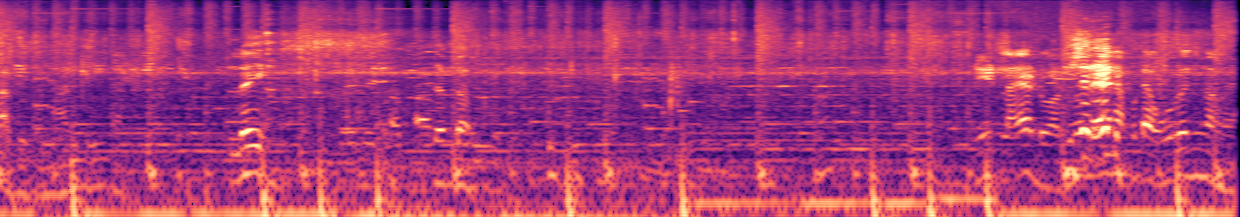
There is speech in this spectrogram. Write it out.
ખાધું પણ મારે નહીં ખાધું. લઈ ધંધા રેટ લાયા દોઢસો કિશન, હેડ. એના બધા original હે.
